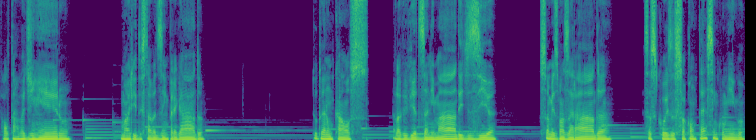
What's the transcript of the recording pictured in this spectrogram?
faltava dinheiro, o marido estava desempregado. Tudo era um caos. Ela vivia desanimada e dizia: Sou mesmo azarada, essas coisas só acontecem comigo.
